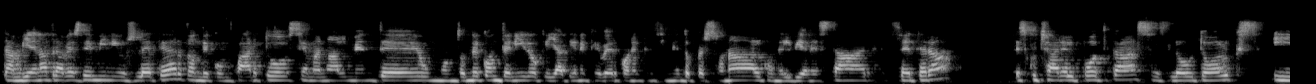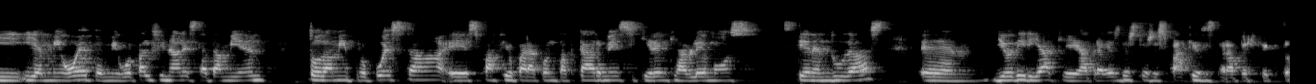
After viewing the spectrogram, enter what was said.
También a través de mi newsletter, donde comparto semanalmente un montón de contenido que ya tiene que ver con el crecimiento personal, con el bienestar, etc. Escuchar el podcast Slow Talks y, y en mi web. En mi web al final está también toda mi propuesta, eh, espacio para contactarme si quieren que hablemos, si tienen dudas. Eh, yo diría que a través de estos espacios estará perfecto.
